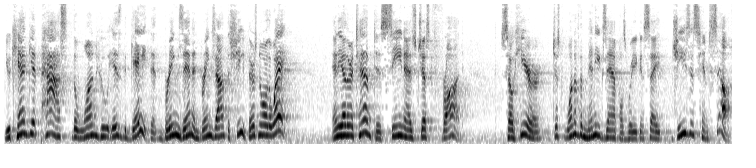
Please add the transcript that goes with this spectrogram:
You can't get past the one who is the gate that brings in and brings out the sheep. There's no other way. Any other attempt is seen as just fraud. So here, just one of the many examples where you can say Jesus himself,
